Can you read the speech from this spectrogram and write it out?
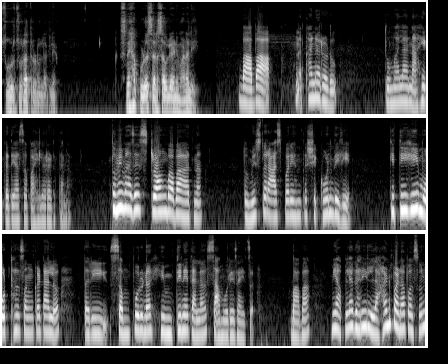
चोर जोरात रडू लागले. स्नेहा पुढं सरसावली आणि म्हणाली बाबा नका ना रडू. तुम्हाला नाही कधी असं पाहिलं रडताना. तुम्ही माझे स्ट्रॉंग बाबा आहात ना. तुम्हीच तर आजपर्यंत शिकवण दिली आहे कितीही मोठं संकट आलं तरी संपूर्ण हिमतीने त्याला सामोरे जायचं. बाबा मी आपल्या घरी लहानपणापासून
